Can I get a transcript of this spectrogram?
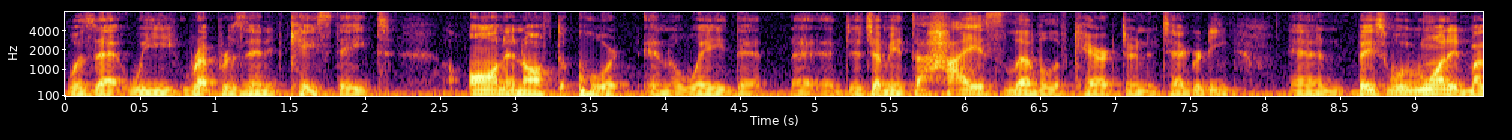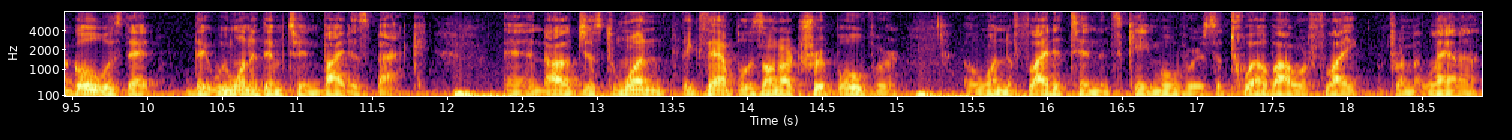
was that we represented K State on and off the court in a way that, uh, I mean, at the highest level of character and integrity. And basically, what we wanted, my goal was that, that we wanted them to invite us back. And I'll just one example is on our trip over, uh, when the flight attendants came over. It's a 12-hour flight from Atlanta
